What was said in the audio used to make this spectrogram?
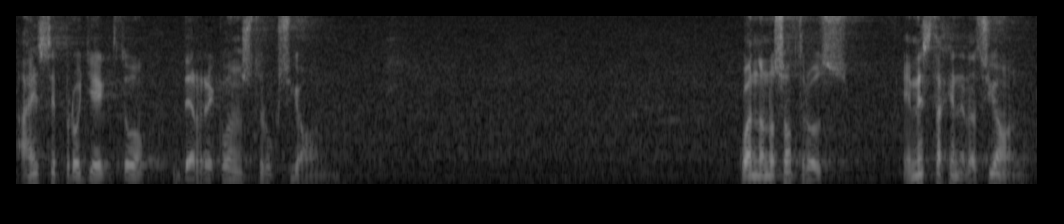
a ese proyecto de reconstrucción. Cuando nosotros, en esta generación,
